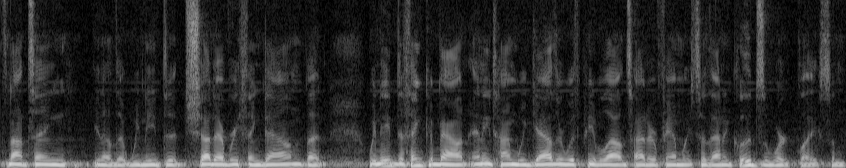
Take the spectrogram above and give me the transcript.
It's not saying, you know, that we need to shut everything down, but we need to think about anytime we gather with people outside our family, so that includes the workplace, and,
